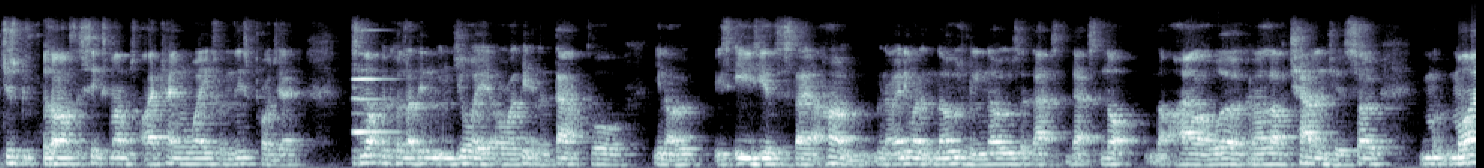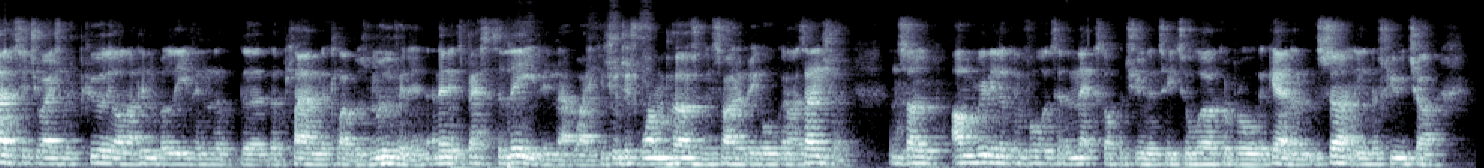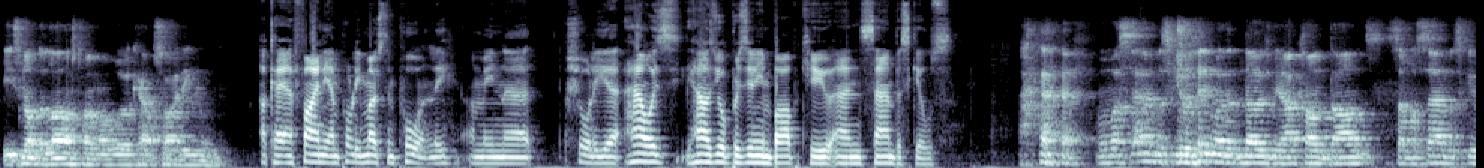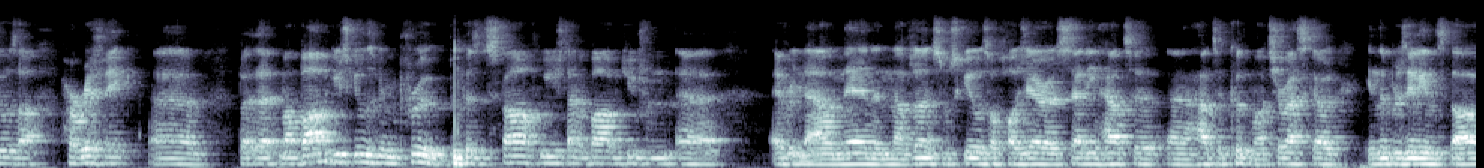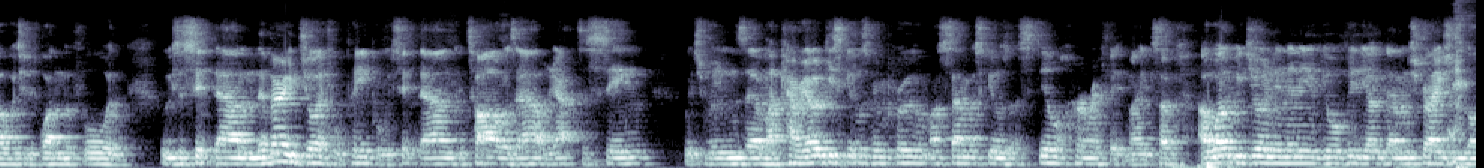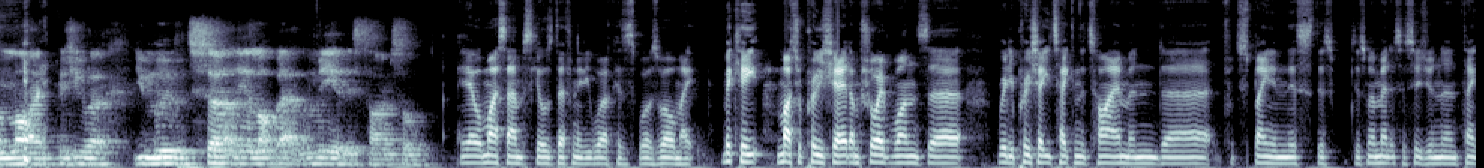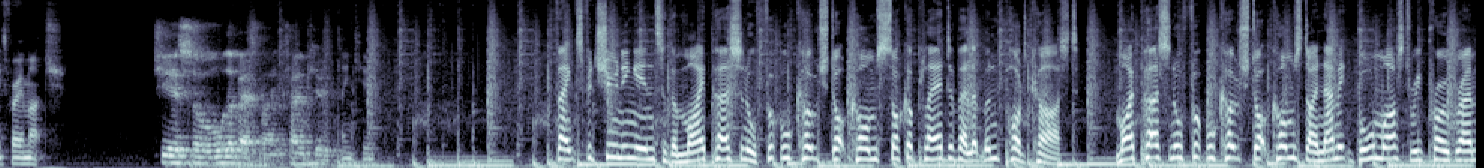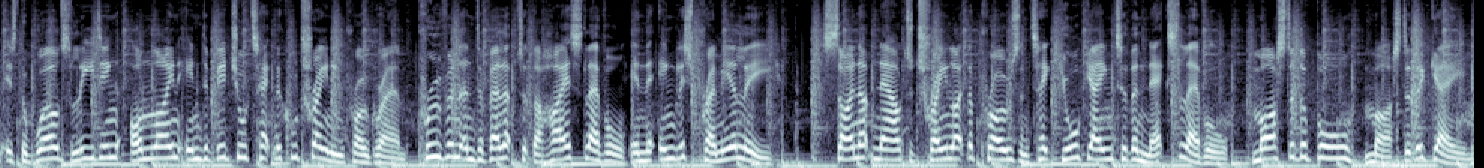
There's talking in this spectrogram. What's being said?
just because after six months I came away from this project it's not because I didn't enjoy it or I didn't adapt or you know it's easier to stay at home. You know anyone that knows me knows that that's that's not not how I work and I love challenges. So my situation was purely on I didn't believe in the, the, the plan the club was moving in, and then it's best to leave in that way because you're just one person inside a big organisation. And so I'm really looking forward to the next opportunity to work abroad again, and certainly in the future, it's not the last time I work outside England. Okay, and finally, and probably most importantly, I mean, uh, surely, uh, how is how's your Brazilian barbecue and samba skills? well, my samba skills. Anyone that knows me, I can't dance, so my samba skills are horrific. Um, but uh, my barbecue skills have improved because the staff we used to have a barbecue from uh, every now and then, and I've learned some skills of Rogério Ceni how to uh, how to cook my churrasco in the Brazilian style, which is wonderful. And we used to sit down, and they're very joyful people. We sit down, guitar was out, we had to sing, which means uh, my karaoke skills have improved, my samba skills are still horrific, mate. So I won't be joining any of your video demonstrations online because you uh, you moved certainly a lot better than me at this time. So yeah, well, my samba skills definitely work as well as well, mate. Mickey, much appreciated. I'm sure everyone's uh, really appreciate you taking the time and uh, for explaining this this this momentous decision. And thanks very much. Cheers, so all the best, mate. Thank you. Thank you. Thanks for tuning in to the MyPersonalFootballCoach.com Soccer Player Development Podcast. MyPersonalFootballCoach.com's dynamic ball mastery program is the world's leading online individual technical training program, proven and developed at the highest level in the English Premier League. Sign up now to train like the pros and take your game to the next level. Master the ball, master the game.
